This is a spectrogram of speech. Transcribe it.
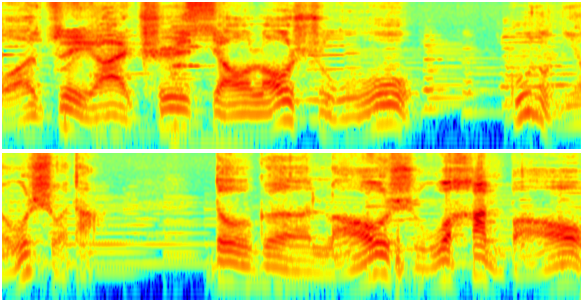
我最爱吃小老鼠，咕噜牛说道。做个老鼠汉堡，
